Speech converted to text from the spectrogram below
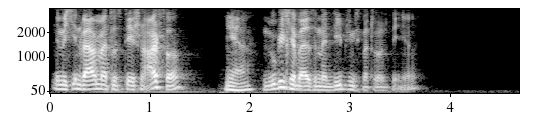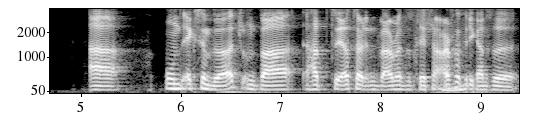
nämlich Environmental Station Alpha. Ja. Möglicherweise mein Lieblings-Metroidvania. Äh, und Axiom Verge und war, hat zuerst halt Environmental Station Alpha mhm. für die ganze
